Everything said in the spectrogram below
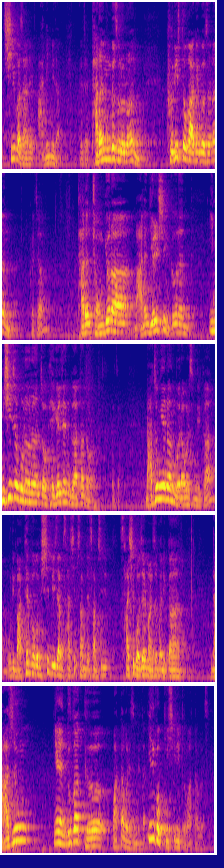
치유가 잘 아닙니다. 그죠? 다른 것으로는 그리스도가 아니고서는 그죠? 다른 종교라 많은 열심 그거는 임시적으로는 좀 해결되는 것 같아도 그죠? 나중에는 뭐라고 했습니까? 우리 마태복음 12장 43절 30, 45절 말씀 보니까 나중에 누가 더 왔다고 그랬습니까? 일곱 귀신이 더 왔다고 그랬습니다.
